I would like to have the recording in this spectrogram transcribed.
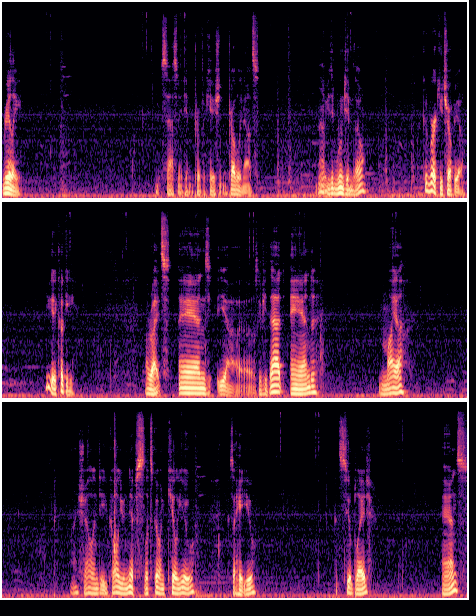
Really. Assassinate him. Provocation. Probably not. No, you did wound him, though. Good work, Eutropia. You get a cookie. Alright. And, yeah, let's give you that. And Maya. I shall indeed call you Nips. Let's go and kill you. Because I hate you. Steel blade. Hands.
